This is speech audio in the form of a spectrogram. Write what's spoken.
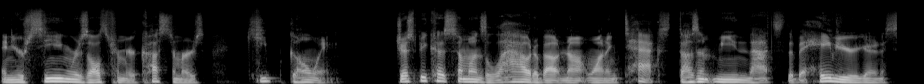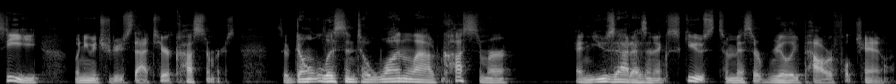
and you're seeing results from your customers, keep going. Just because someone's loud about not wanting text doesn't mean that's the behavior you're going to see when you introduce that to your customers. So don't listen to one loud customer and use that as an excuse to miss a really powerful channel.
